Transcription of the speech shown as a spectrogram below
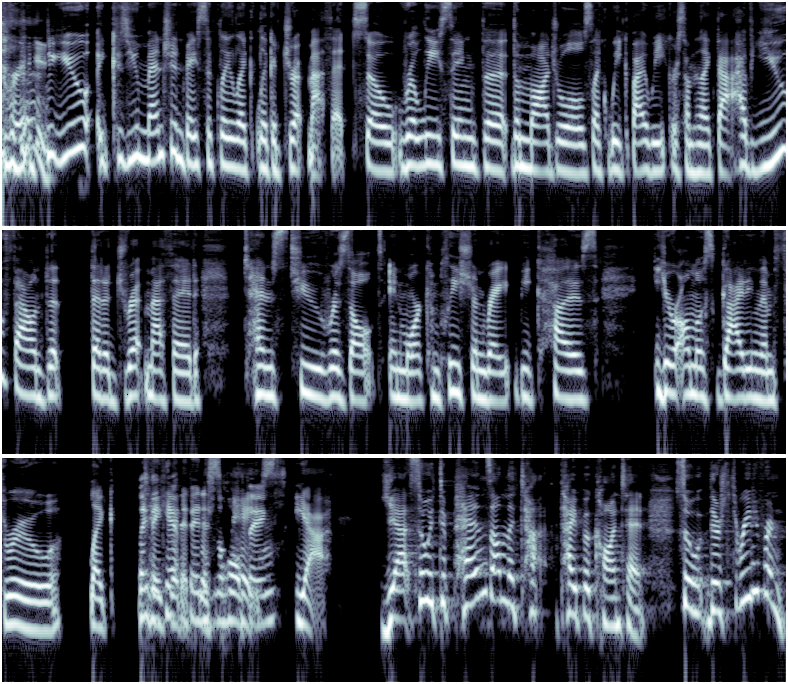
Great. Do you because you mentioned basically like like a drip method. So releasing the the modules like week by week or something like that. Have you found that that a drip method tends to result in more completion rate because you're almost guiding them through like like they can't finish the whole pace. thing. Yeah. Yeah, so it depends on the t- type of content. So there's three different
